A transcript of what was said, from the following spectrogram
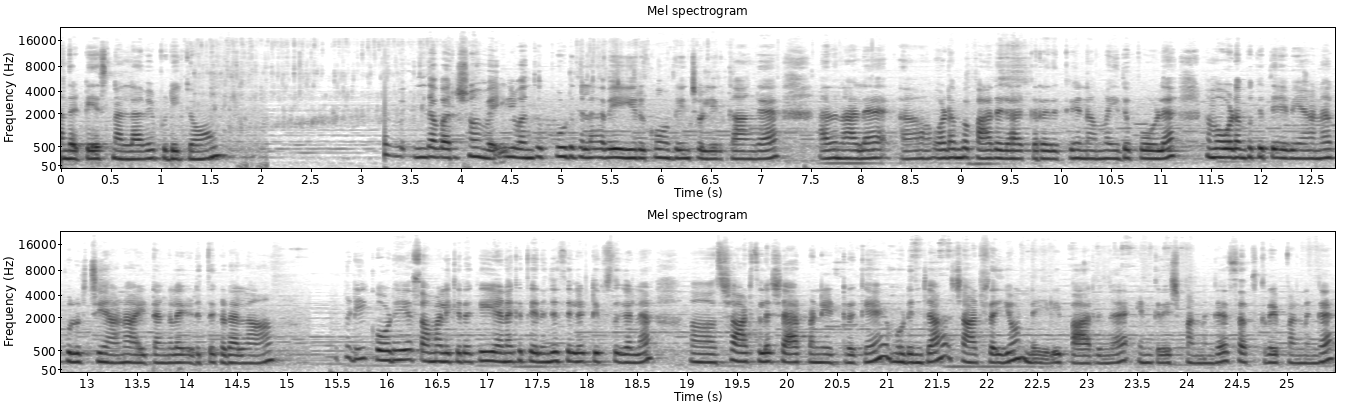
அந்த டேஸ்ட் நல்லாவே பிடிக்கும். இந்த வருஷம் வெயில் வந்து கூடுதலாகவே இருக்கும் அப்படின்னு சொல்லியிருக்காங்க. அதனால் உடம்பை பாதுகாக்கிறதுக்கு நம்ம இது போல் நம்ம உடம்புக்கு தேவையான குளிர்ச்சியான ஐட்டங்களை எடுத்துக்கிடலாம். இப்படி கோடையை சமாளிக்கிறதுக்கு எனக்கு தெரிஞ்ச சில டிப்ஸுகளை ஷார்ட்ஸில் ஷேர் பண்ணிகிட்ருக்கேன் முடிஞ்சால் ஷார்ட்ஸையும் டெய்லி பாருங்கள் என்கரேஜ் பண்ணுங்கள் சப்ஸ்கிரைப் பண்ணுங்கள்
